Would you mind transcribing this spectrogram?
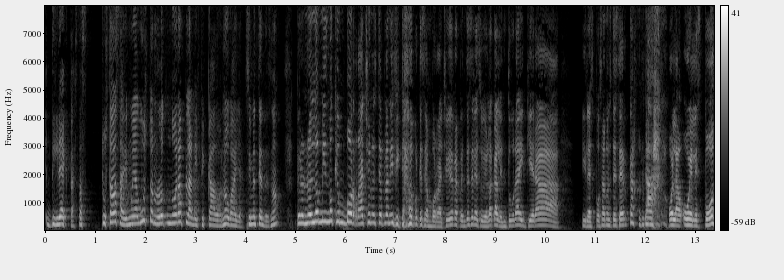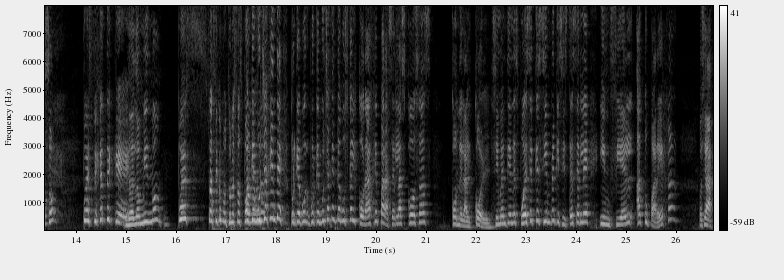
directa, estás tú estabas ahí muy a gusto, no, no era planificado, no vaya, ¿sí me entiendes, no? Pero no es lo mismo que un borracho no esté planificado porque sea un borracho y de repente se le subió la calentura y quiera y la esposa no esté cerca Ah. o, la, o el esposo. Pues fíjate que, ¿No es lo mismo? pues, así como tú lo estás Porque poniendo. mucha gente, porque, porque mucha gente busca el coraje para hacer las cosas con el alcohol. ¿Sí me entiendes? Puede ser que siempre quisiste serle infiel a tu pareja. O sea,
